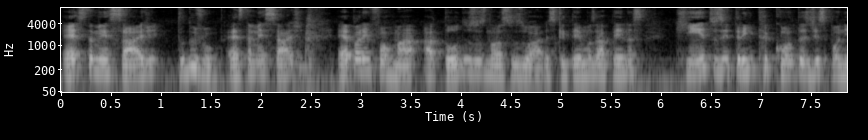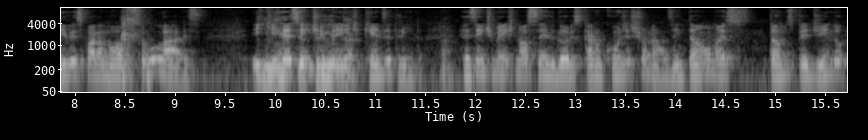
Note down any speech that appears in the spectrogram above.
Esta mensagem, tudo junto, esta mensagem é para informar a todos os nossos usuários que temos apenas 530 contas disponíveis para novos celulares. E que 530? recentemente, 530. Recentemente nossos servidores ficaram congestionados. Então nós estamos pedindo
